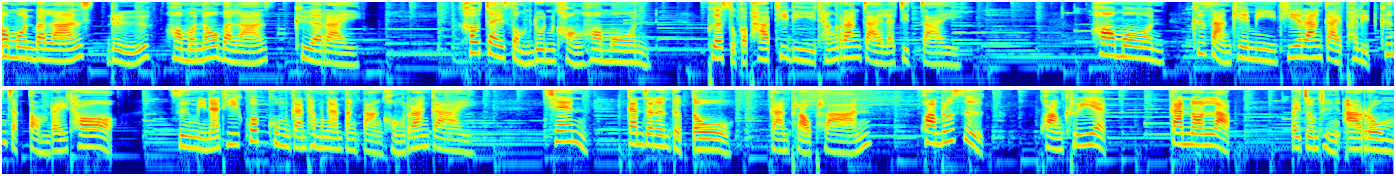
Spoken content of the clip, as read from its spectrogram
อร์โมนบาลานซ์หรือฮอร์โมน l บาลานซ์คืออะไร เข้าใจสมดุลของฮอร์โมน เพื่อสุขภาพที่ดีทั้งร่างกายและจิตใจ ฮอร์โมน คือสารเคมีที่ร่างกายผลิตขึ้นจากต่อมไร้ท่อ ซึ่งมีหน้าที่ควบคุมการทำงานต่างๆ ของร่างกาย เช่น การเจริญเติบโต การเผาผลาญ ความรู้สึก ความเครียด การนอนหลับ ไปจนถึงอารมณ์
